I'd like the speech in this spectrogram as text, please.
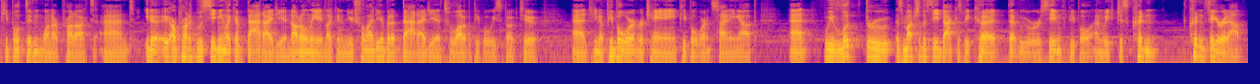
people didn't want our product. And, you know, our product was seeming like a bad idea, not only like a neutral idea, but a bad idea to a lot of the people we spoke to. And, you know, people weren't retaining, people weren't signing up. And we looked through as much of the feedback as we could that we were receiving from people and we just couldn't, couldn't figure it out.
